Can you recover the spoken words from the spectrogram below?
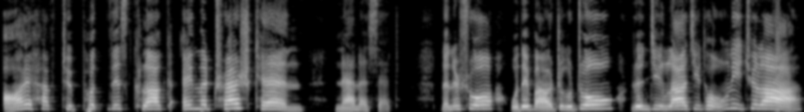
I have to put this clock in the trash can, Nana said. 奶奶说：“我得把这个钟扔进垃圾桶里去了。”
